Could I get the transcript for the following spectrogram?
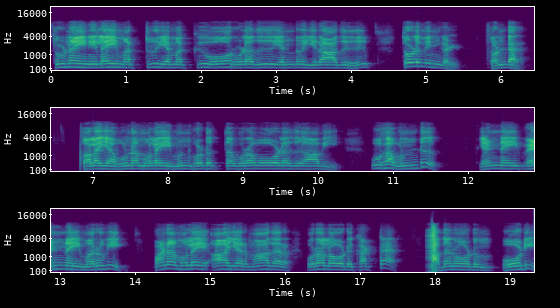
துணை நிலை மற்று எமக்கு ஓர் உளது என்று இராது தொழுமின்கள். தொண்டர் தொலைய உணமுலை முன்கொடுத்த உறவோளது ஆவி உக உண்டு எண்ணெய் வெண்ணெய் மருவி பணமுலை ஆயர் மாதர் உரலோடு கட்ட அதனோடும் ஓடி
